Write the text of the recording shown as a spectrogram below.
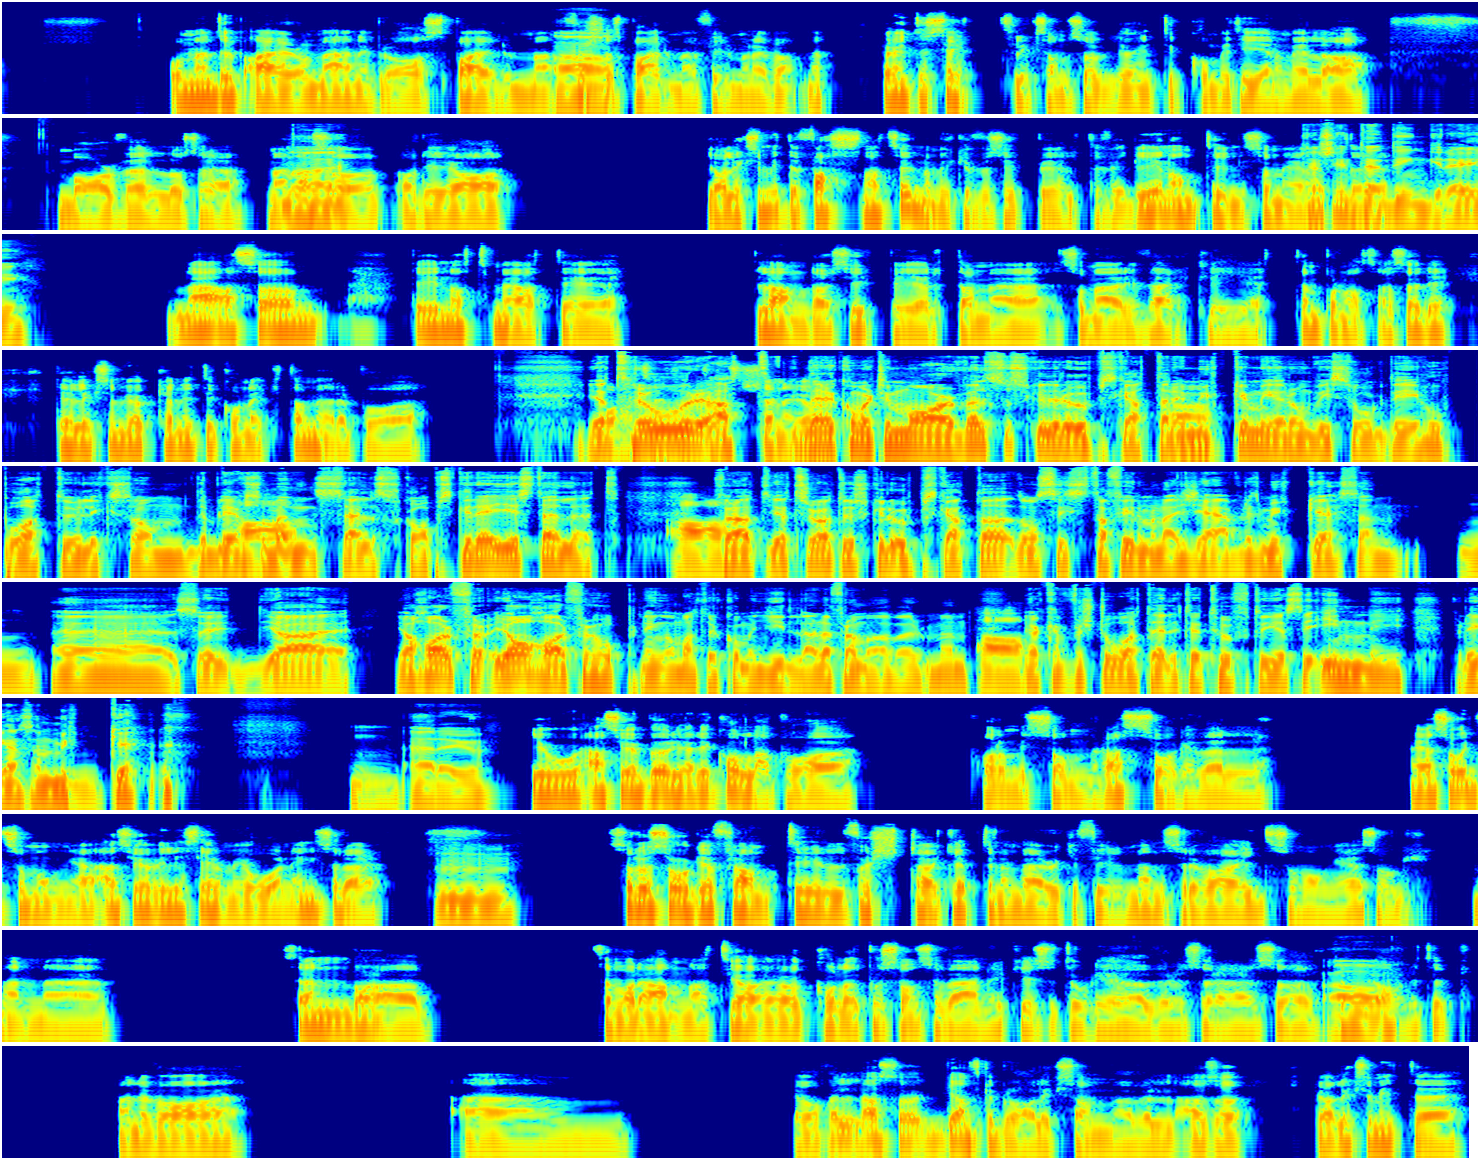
och men typ Iron Man är bra, Spiderman, Ja. första Spiderman-filmen är bra. Men jag har inte sett liksom, så jag har inte kommit igenom hela Marvel och sådär. Men Nej. alltså, av det jag, jag har liksom inte fastnat så himla mycket för superhjälte. Det är någonting som är... Kanske att, inte är din grej. Nej, alltså det är något med att det blandar superhjältar med som är i verkligheten på något sätt. Alltså det, det är liksom, jag kan inte connecta med det på Jag på tror sätt, att jag. när det kommer till Marvel så skulle du uppskatta det Ja. mycket mer om vi såg det ihop och att du liksom, det blev Ja. som en sällskapsgrej istället. Ja, För att jag tror att du skulle uppskatta de sista filmerna jävligt mycket sen. mm, Eh, så jag, jag, har för, jag har förhoppning om att du kommer gilla det framöver, men ja, jag kan förstå att det är lite tufft att ge sig in i, för det är ganska mycket, mm. är det ju. Jo, alltså jag började kolla på, på dem i somras såg jag väl. Men jag såg inte så många, alltså jag ville se dem i ordning sådär. Mm. Så då såg jag fram till första Captain America-filmen, så det var inte så många jag såg. Men eh, sen bara, sen var det annat. Jag, jag kollade på Sons of Anarchy så tog det över och sådär, så Ja. jag av det typ. Men det var, ehm, det var väl alltså ganska bra liksom. Alltså, jag har liksom inte,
